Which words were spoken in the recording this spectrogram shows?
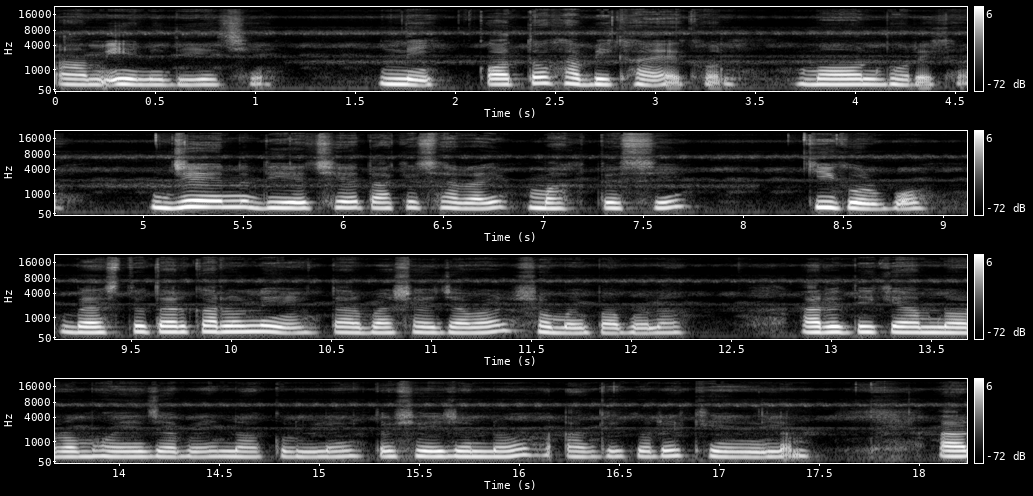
আম এনে দিয়েছে। নে, কত খাবি খায় এখন। মন ভরে খা। যে এনে দিয়েছে, তাকে ছাড়াই মাখতেছি। কি করব? ব্যস্ততার কারণে তার বাসায় যাওয়ার সময় পাবো না। আর এদিকে আম নরম হয়ে যাবে না করলে, তো সেই জন্য আগে করে খেয়ে নিলাম। আর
